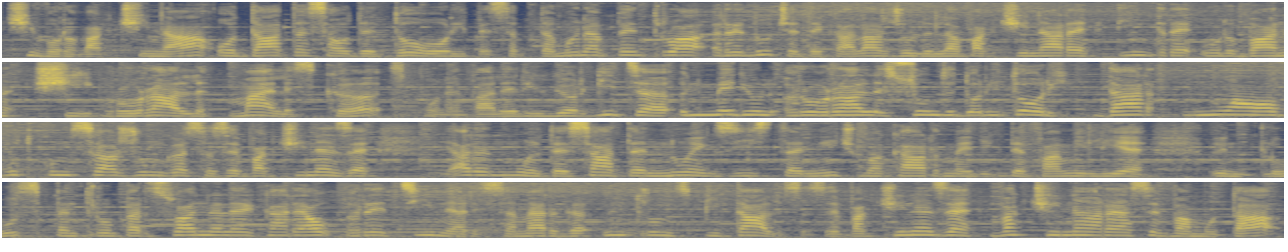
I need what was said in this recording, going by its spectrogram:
și vor vaccina o dată sau de două ori pe săptămână pentru a reduce decalajul la vaccinare dintre urban și rural, mai ales că, spune Valeriu Gheorghiță, în mediul rural sunt doritori, dar nu au avut cum să ajungă să se vaccineze, iar în multe sate nu există nici măcar medic de familie. În plus, pentru persoanele care au rețineri să meargă într-un spital să se vaccineze, vaccinarea se va muta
